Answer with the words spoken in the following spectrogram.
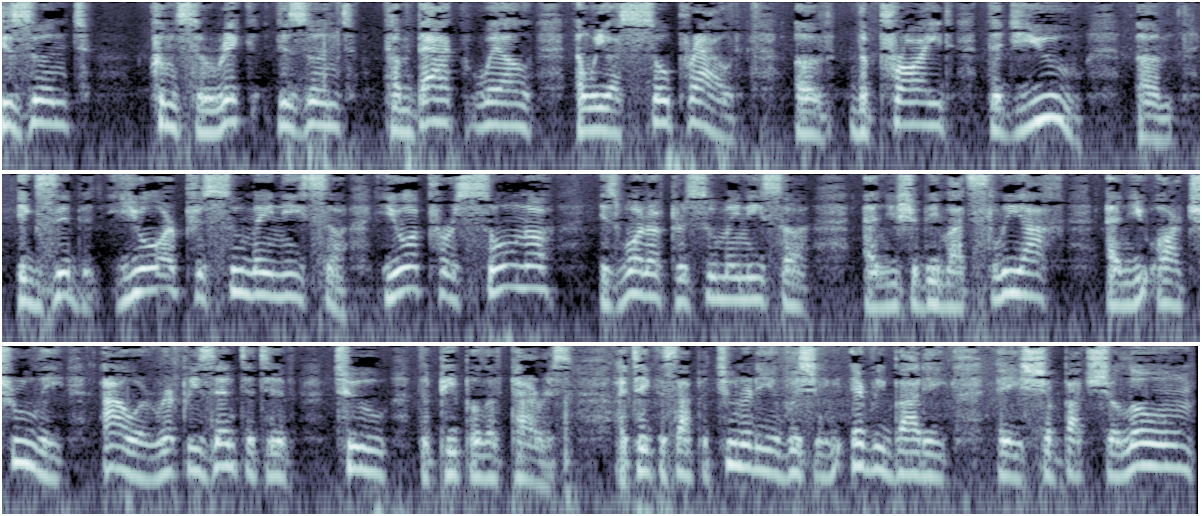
gesund, komm zurück gesund, come back well, and we are so proud of the pride that you um, exhibit. Your Presume Nisa, your persona is one of Presume Nisa, and you should be Matzliach, and you are truly our representative to the people of Paris. I take this opportunity of wishing everybody a Shabbat Shalom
